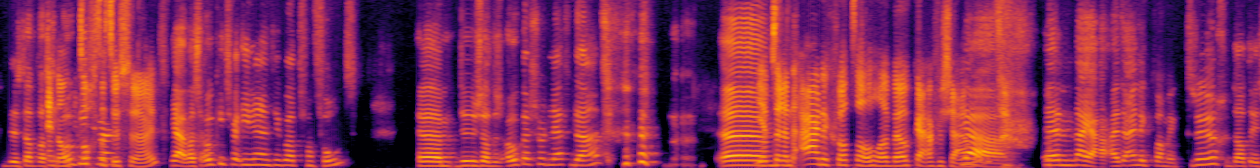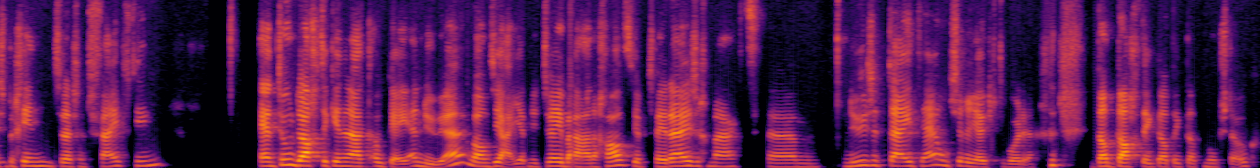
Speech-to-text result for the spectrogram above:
Dus dat was en dan ook toch ertussenuit? Ja, was ook iets waar iedereen natuurlijk wat van vond. Um, dus dat is ook een soort lefdaad. um, je hebt er een aardig wat al eh, bij elkaar verzameld. Ja, en nou ja, uiteindelijk kwam ik terug. Dat is begin 2015. En toen dacht ik inderdaad, oké, okay, en nu hè? Want ja, je hebt nu twee banen gehad, je hebt twee reizen gemaakt. Um, nu is het tijd hè, om serieus te worden. dat dacht ik dat ik dat moest ook.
